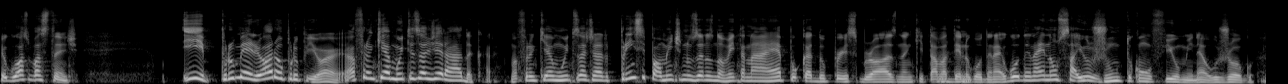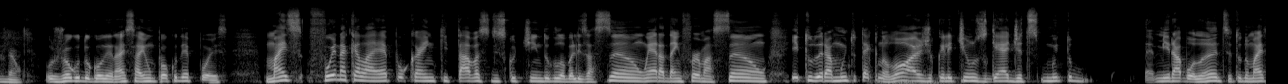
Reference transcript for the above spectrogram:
Eu gosto bastante. E, pro melhor ou pro pior, é uma franquia muito exagerada, cara. Uma franquia muito exagerada. Principalmente nos anos 90, na época do Pierce Brosnan, que tava tendo o GoldenEye. O GoldenEye não saiu junto com o filme, né? O jogo. Não. O jogo do GoldenEye saiu um pouco depois. Mas foi naquela época em que tava se discutindo globalização, era da informação, e tudo era muito tecnológico, ele tinha uns gadgets muito é, mirabolantes e tudo mais.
